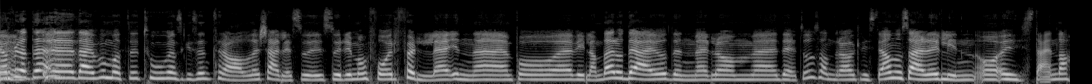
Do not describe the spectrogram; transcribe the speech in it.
Ja, for det, eh, det er jo på en måte to ganske sentrale kjærlighetshistorier man får følge inne på eh, villaen der, og det er jo den mellom eh, dere to, Sandra og Christian, og så er det Linn og Øystein, da.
